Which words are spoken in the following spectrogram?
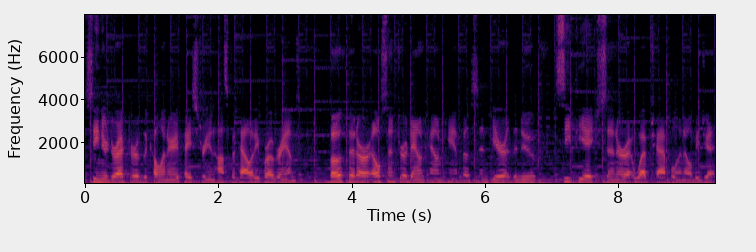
Senior Director of the Culinary Pastry and Hospitality Programs, both at our El Centro downtown campus and here at the new CPH Center at Webb Chapel in LBJ.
